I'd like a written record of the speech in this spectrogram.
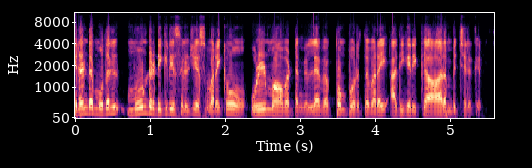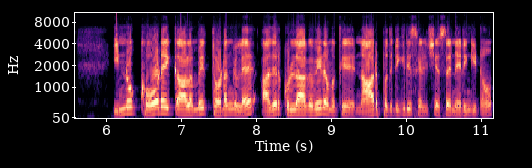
இரண்டு முதல் மூன்று டிகிரி செல்சியஸ் வரைக்கும் உள் மாவட்டங்களில் வெப்பம் பொறுத்தவரை அதிகரிக்க ஆரம்பிச்சிருக்கு. இன்னும் கோடை காலமே தொடங்கலை அதற்குள்ளாகவே நமக்கு 40 டிகிரி செல்சியஸை நெருங்கிட்டோம்.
